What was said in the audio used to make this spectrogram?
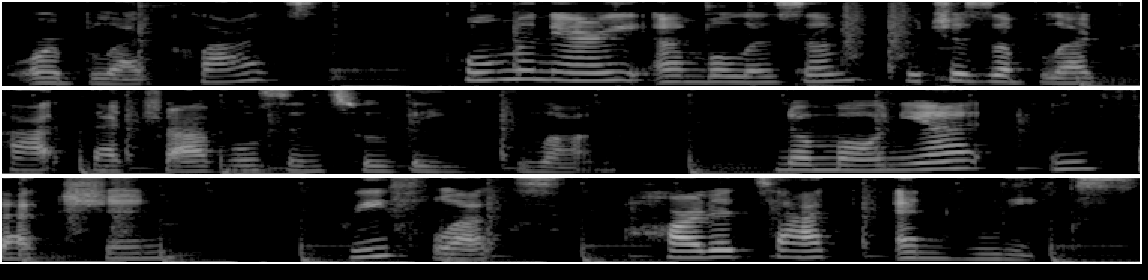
or blood clots, pulmonary embolism, which is a blood clot that travels into the lung, pneumonia, infection, reflux, heart attack, and leaks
